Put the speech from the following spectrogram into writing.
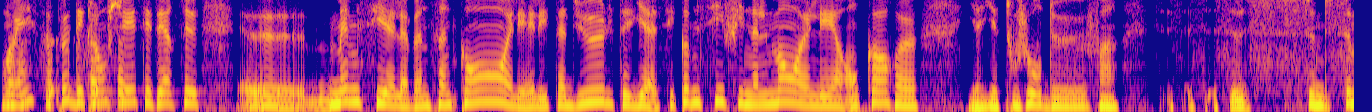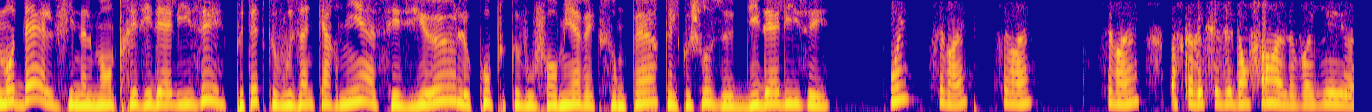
Voilà. Oui, ça peut déclencher. C'est-à-dire, ce, euh, même si elle a 25 ans, elle est, elle est adulte. C'est comme si finalement elle est encore. euh, Il y, a, il y a toujours de, enfin, ce, ce, ce- ce modèle finalement très idéalisé. Peut-être que vous incarniez à ses yeux le couple que vous formiez avec son père, quelque chose d'idéalisé. Oui, c'est vrai, c'est vrai, c'est vrai. Parce qu'avec ses yeux d'enfant, elle ne voyait, euh,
